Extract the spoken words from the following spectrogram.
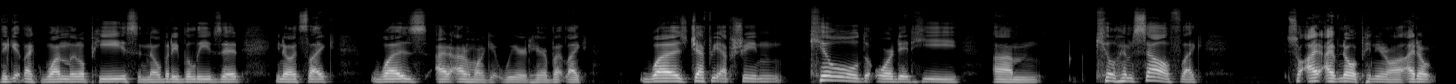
They get like one little piece, and nobody believes it. You know, it's like, was I, I don't want to get weird here, but like, was Jeffrey Epstein killed, or did he um, kill himself? Like, so I, I have no opinion on. I don't.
